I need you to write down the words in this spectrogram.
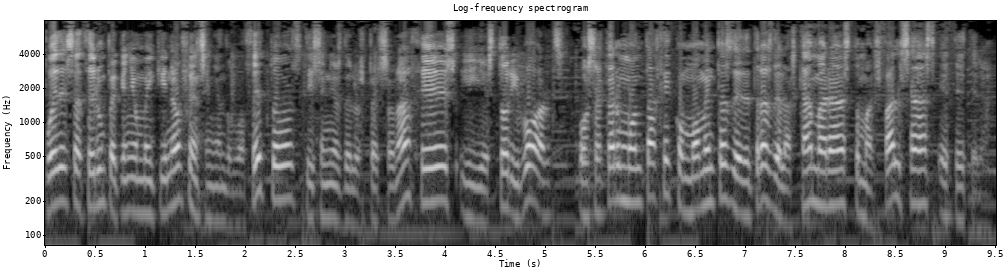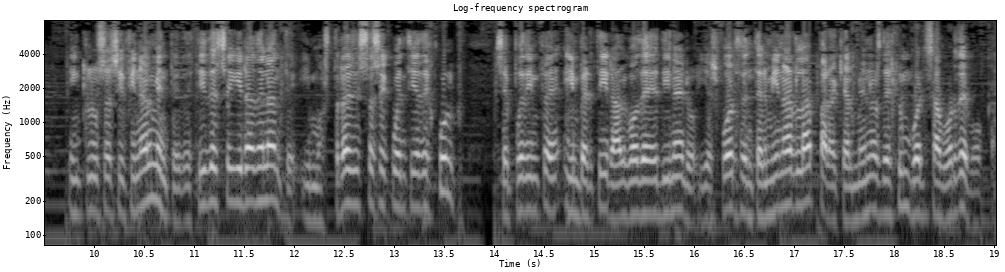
Puedes hacer un pequeño making of enseñando bocetos, diseños de los personajes y storyboards, o sacar un montaje con momentos de detrás de las cámaras, tomas falsas, etc. Incluso si finalmente decides seguir adelante y mostrar esa secuencia de Hulk, se puede invertir algo de dinero y esfuerzo en terminarla para que al menos deje un buen sabor de boca.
